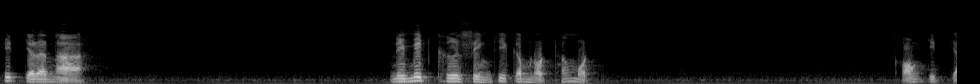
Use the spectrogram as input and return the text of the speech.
พิจารณา นิมิตคือสิ่งที่กำหนดทั้งหมด ของจิตใจ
